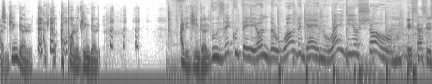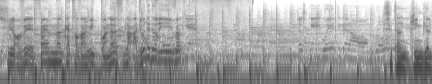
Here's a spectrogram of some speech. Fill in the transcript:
Voilà, jingle. À toi, à toi le jingle. Allez, jingle. Vous écoutez On the Road Again Radio Show. Et ça, c'est sur VFM 88.9, la radio des deux rives. C'est un jingle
